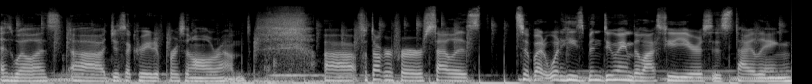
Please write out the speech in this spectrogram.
as well as uh, just a creative person all around. Uh, photographer, stylist. So, but what he's been doing the last few years is styling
